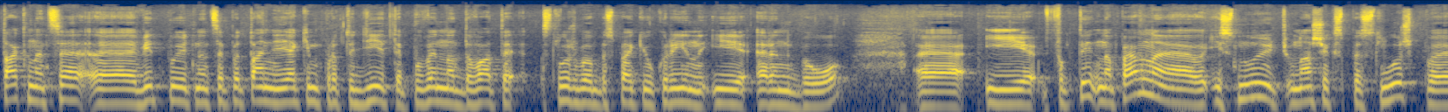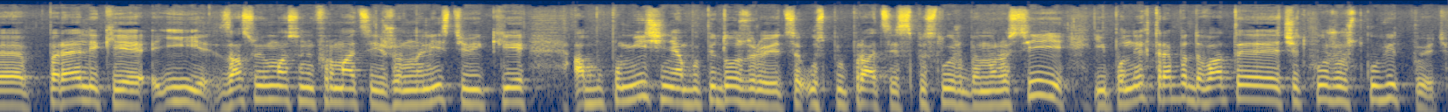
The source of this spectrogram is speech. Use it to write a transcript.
Так, на це е, відповідь на це питання, як їм протидіяти, повинна давати Служба безпеки України і РНБО. Е, і факти, напевне, існують у наших спецслужб е, переліки і засобів масової інформації, і журналістів, які або помічені, або підозрюються у співпраці з спецслужбами Росії, і по них треба давати чітку жорстку відповідь.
